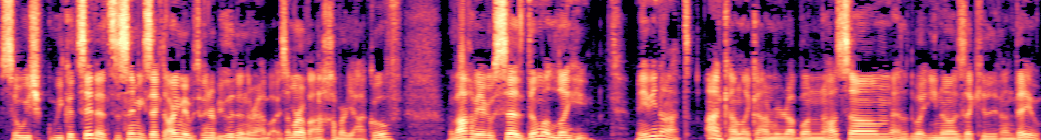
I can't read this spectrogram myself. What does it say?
So we sh- we could say that it's the same exact argument between Rabbi Huda and the rabbis. Amar of Acha bar Yaakov. Rav Acha bar Yaakov says, Dilma lohi. Maybe not. Ad kan like Amri Rabban Hasam, Eladbaino Van The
